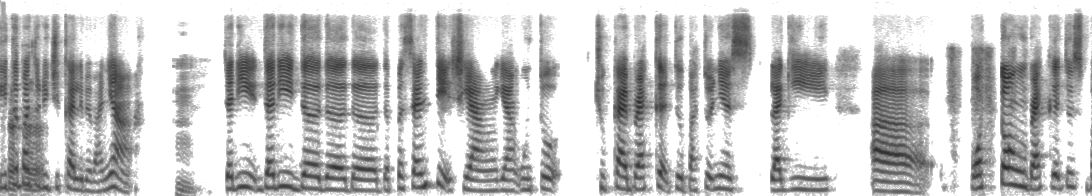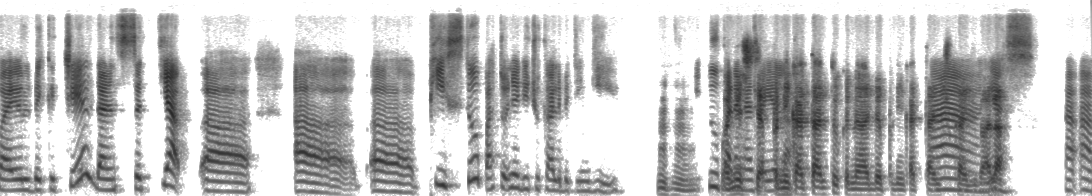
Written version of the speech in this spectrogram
kita uh-huh. patut dicukai lebih banyak. Hmm. Jadi jadi the the the the percentage yang yang untuk cukai bracket tu patutnya lagi uh, potong bracket tu supaya lebih kecil dan setiap uh, uh, uh, piece tu patutnya dicukai lebih tinggi. Mm-hmm. Itu pandangan setiap saya peningkatan lah. tu kena ada peningkatan ah, cukai juga lah. Yes. Ha-ha.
